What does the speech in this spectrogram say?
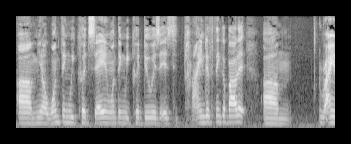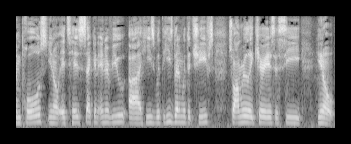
Um, you know, one thing we could say and one thing we could do is is to kind of think about it. Um, Ryan Poles, you know, it's his second interview. Uh, he's with he's been with the Chiefs, so I'm really curious to see, you know,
